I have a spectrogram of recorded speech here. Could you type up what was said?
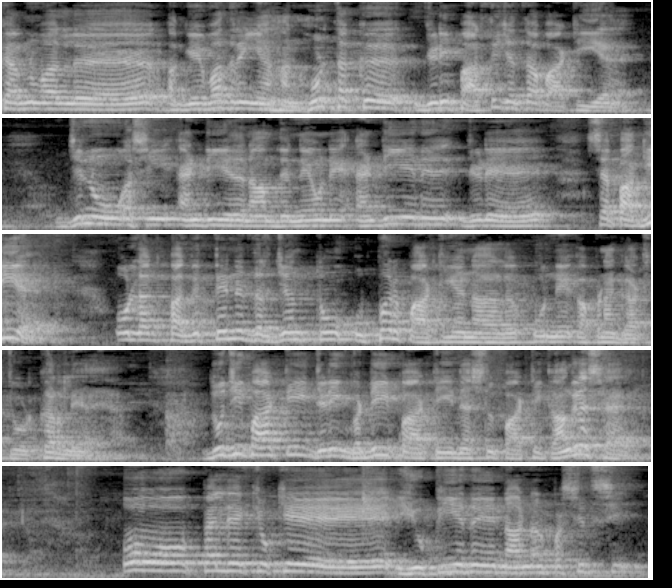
ਕਰਨ ਵੱਲ ਅੱਗੇ ਵਧ ਰਹੀਆਂ ਹਨ। ਹੁਣ ਤੱਕ ਜਿਹੜੀ ਭਾਰਤੀ ਜਨਤਾ ਪਾਰਟੀ ਹੈ, ਜਿਹਨੂੰ ਅਸੀਂ ਐਨਡੀਏ ਦਾ ਨਾਮ ਦਿੰਨੇ ਉਹਨੇ ਐਨਡੀਏ ਦੇ ਜਿਹੜੇ ਸਹਿਭਾਗੀ ਹੈ, ਉਹ ਲਗਭਗ 3 ਦਰਜਨ ਤੋਂ ਉੱਪਰ ਪਾਰਟੀਆਂ ਨਾਲ ਉਹਨੇ ਆਪਣਾ ਗੱਠਜੋੜ ਕਰ ਲਿਆ ਹੈ। ਦੂਜੀ ਪਾਰਟੀ, ਜਿਹੜੀ ਵੱਡੀ ਪਾਰਟੀ, ਨੈਸ਼ਨਲ ਪਾਰਟੀ ਕਾਂਗਰਸ ਹੈ ਉਹ ਪਹਿਲੇ ਕਿਉਂਕਿ ਯੂਪੀਏ ਦੇ ਨਾਂ ਨਾਲ ਪ੍ਰਸਿੱਧ ਸੀ,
